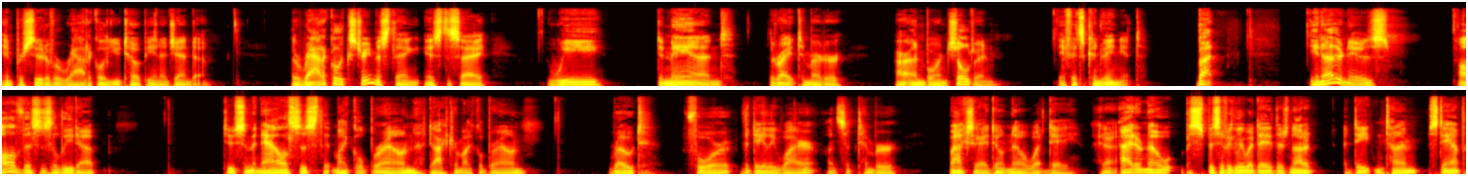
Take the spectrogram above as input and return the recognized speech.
in pursuit of a radical utopian agenda. The radical extremist thing is to say we demand the right to murder our unborn children if it's convenient. But in other news, all of this is a lead up to some analysis that Michael Brown, Dr. Michael Brown, wrote for the Daily Wire on September. Well, actually, I don't know what day. I don't, I don't know specifically what day. There's not a, a date and time stamp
